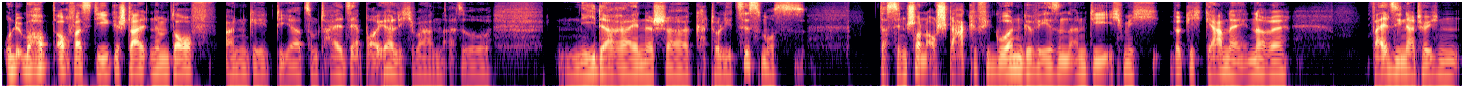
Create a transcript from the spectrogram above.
Und überhaupt auch, was die Gestalten im Dorf angeht, die ja zum Teil sehr bäuerlich waren, also niederrheinischer Katholizismus. Das sind schon auch starke Figuren gewesen, an die ich mich wirklich gerne erinnere, weil sie natürlich ein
